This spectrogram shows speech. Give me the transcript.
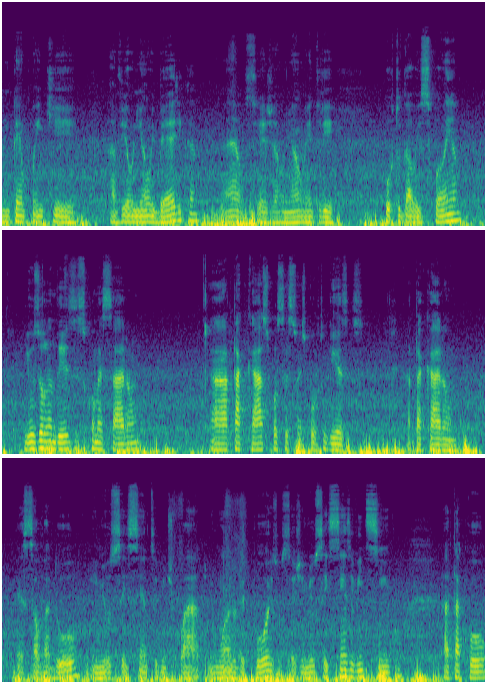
num tempo em que havia a União Ibérica, né, ou seja, a união entre Portugal e Espanha, e os holandeses começaram a atacar as possessões portuguesas. Atacaram é, Salvador em 1624, um ano depois, ou seja, em 1625, atacou,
